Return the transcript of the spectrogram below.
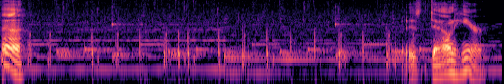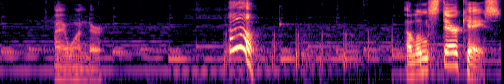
Huh. Down here. I wonder. Oh! A little staircase.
